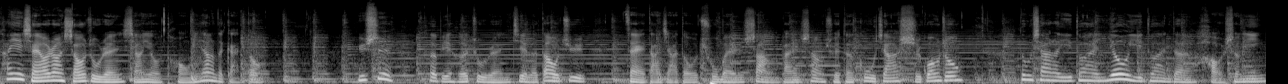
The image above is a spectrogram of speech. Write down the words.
他也想要让小主人享有同样的感动，于是特别和主人借了道具，在大家都出门上班上学的顾家时光中，录下了一段又一段的好声音。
